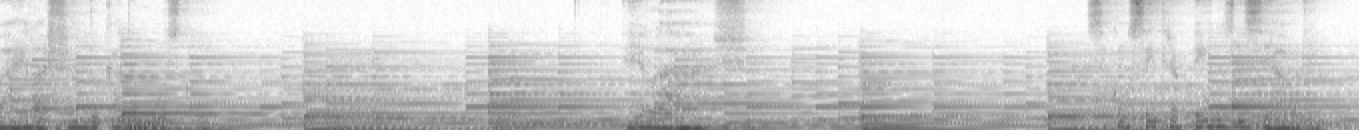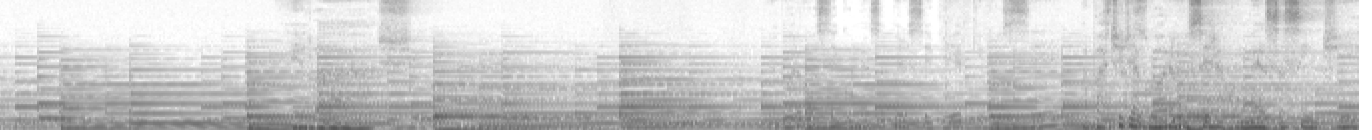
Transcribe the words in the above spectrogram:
Vá relaxando cada músculo. Relaxe. Se concentre apenas nesse áudio. Relaxe. Agora você começa a perceber que você, a partir de agora, você já começa a sentir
